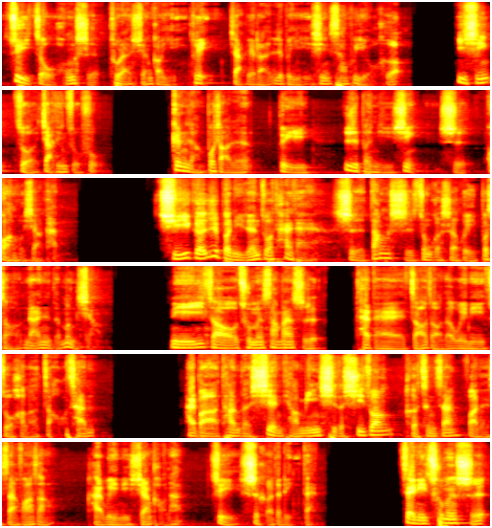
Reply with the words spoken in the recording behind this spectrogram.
最走红时，突然宣告隐退，嫁给了日本影星山浦友和，一心做家庭主妇，更让不少人对于日本女性是刮目相看。娶一个日本女人做太太，是当时中国社会不少男人的梦想。你一早出门上班时，太太早早的为你做好了早餐，还把烫的线条明细的西装和衬衫放在沙发上，还为你选好了最适合的领带。在你出门时，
